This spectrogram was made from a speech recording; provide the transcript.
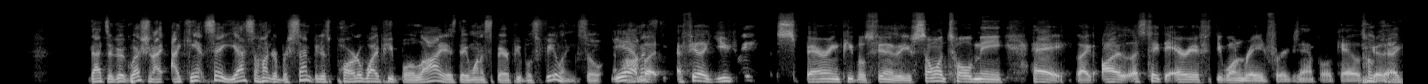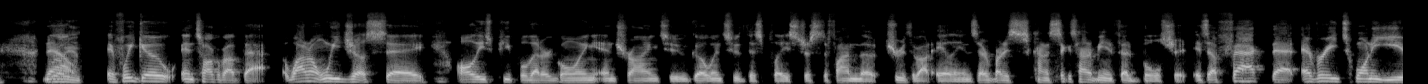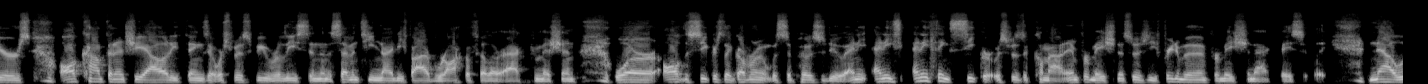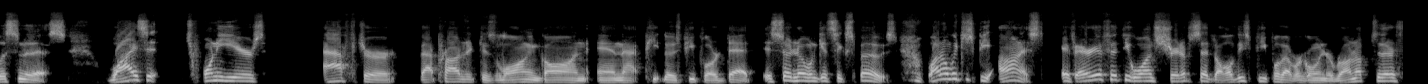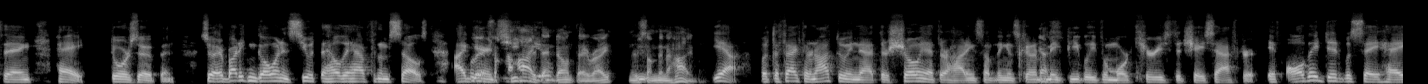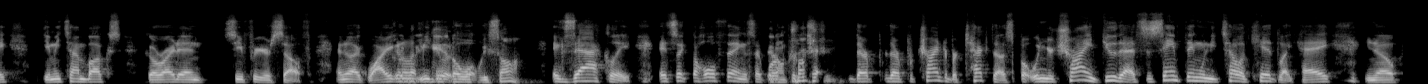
That's a good question. I, I can't say yes 100% because part of why people lie is they want to spare people's feelings. So, Yeah, honest- but I feel like you sparing people's feelings. Like if someone told me, "Hey, like, all right, let's take the Area 51 raid for example." Okay, let's go there. Now, brilliant. If we go and talk about that, why don't we just say all these people that are going and trying to go into this place just to find the truth about aliens? Everybody's kind of sick and tired of being fed bullshit. It's a fact that every 20 years, all confidentiality things that were supposed to be released in the 1795 Rockefeller Act Commission were all the secrets the government was supposed to do. Any any anything secret was supposed to come out. Information. It's supposed to be Freedom of Information Act, basically. Now listen to this. Why is it 20 years after that project is long and gone and that pe- those people are dead is so no one gets exposed why don't we just be honest if area 51 straight up said to all these people that were going to run up to their thing hey doors open so everybody can go in and see what the hell they have for themselves i Well, guarantee something to hide, you then, don't they? Right? There's Mm. something to hide. yeah, but the fact they're not doing that, they're showing that they're hiding something. It's going to Yes. make people even more curious to chase after it. If all they did was say, "Hey, give me ten bucks, go right in, see for yourself," and they're like, "Why are you going to let me do it?" what we saw. Exactly. It's like the whole thing. It's like They we're don't prote- trust you. they're they're trying to protect us, but when you're trying to do that, it's the same thing when you tell a kid like, "Hey, you know."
